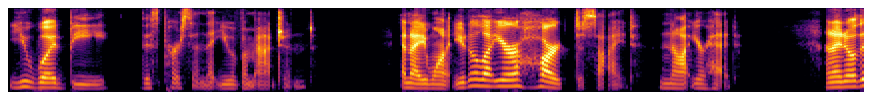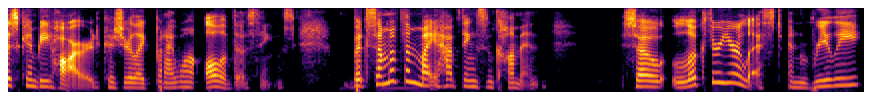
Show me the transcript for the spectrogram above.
you would be this person that you have imagined. And I want you to let your heart decide, not your head. And I know this can be hard because you're like, but I want all of those things. But some of them might have things in common. So look through your list and really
